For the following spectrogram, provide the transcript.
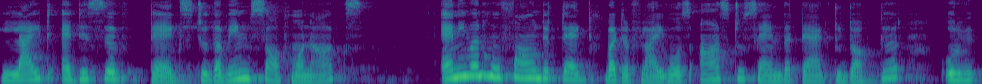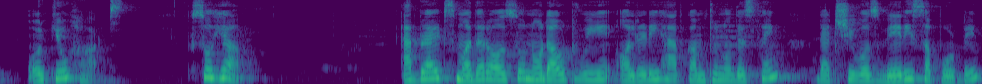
light adhesive tags to the wings of monarchs Anyone who found a tagged butterfly was asked to send the tag to Dr. Urquhart. So here, Ebright's mother also, no doubt we already have come to know this thing, that she was very supportive.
